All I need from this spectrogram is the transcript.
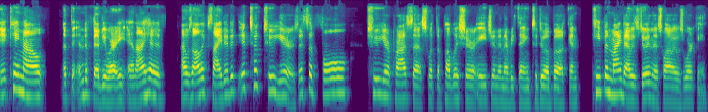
it came out at the end of February, and I had I was all excited. It, it took two years. It's a full two year process with the publisher, agent, and everything to do a book. And keep in mind, I was doing this while I was working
